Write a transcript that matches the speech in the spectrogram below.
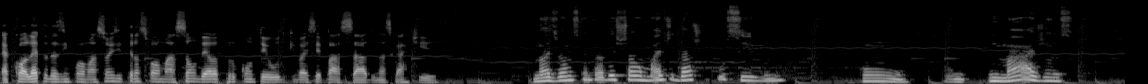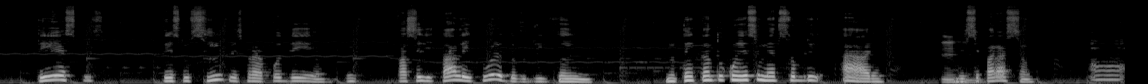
a coleta das informações e transformação dela para o conteúdo que vai ser passado nas cartilhas? Nós vamos tentar deixar o mais didático possível, né? com, com imagens, textos, textos simples para poder facilitar a leitura do, de quem não tem tanto conhecimento sobre a área uhum. de separação. É,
